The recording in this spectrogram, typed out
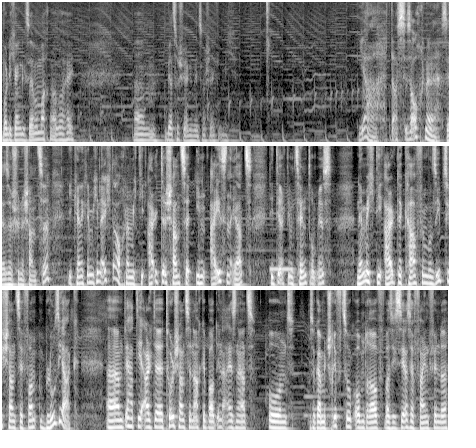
Wollte ich eigentlich selber machen, aber hey. Ähm, Wäre zu schwer gewesen wahrscheinlich für mich. Ja, das ist auch eine sehr, sehr schöne Schanze. Die kenne ich nämlich in echt auch, nämlich die alte Schanze in Eisenerz, die direkt im Zentrum ist. Nämlich die alte K75-Schanze von Bluesiak. Ähm, der hat die alte Tullschanze nachgebaut in Eisenerz und sogar mit Schriftzug obendrauf, was ich sehr, sehr fein finde.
